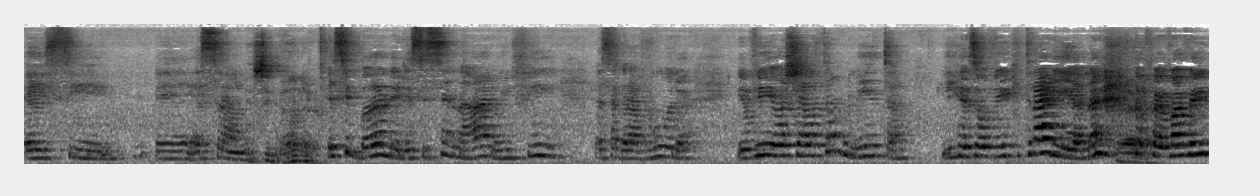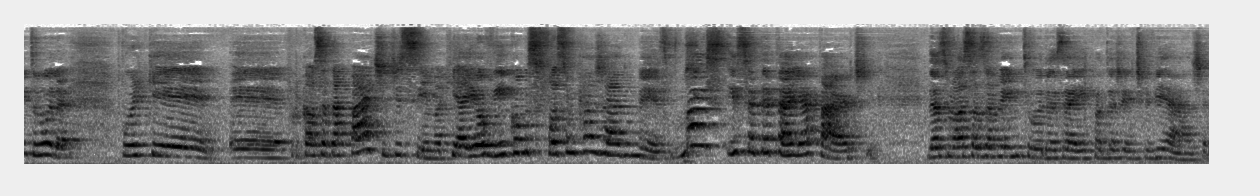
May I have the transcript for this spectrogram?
esse, é, essa, esse banner, esse banner, esse cenário, enfim, essa gravura. Eu vi, eu achei ela tão bonita e resolvi que traria, né? É. Foi uma aventura, porque é, por causa da parte de cima, que aí eu vi como se fosse um cajado mesmo. Mas isso é detalhe à parte das nossas aventuras aí quando a gente viaja.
